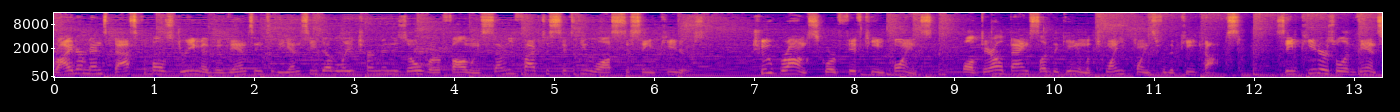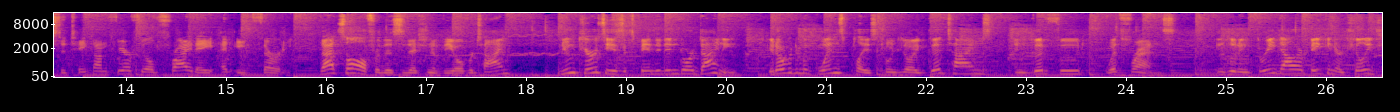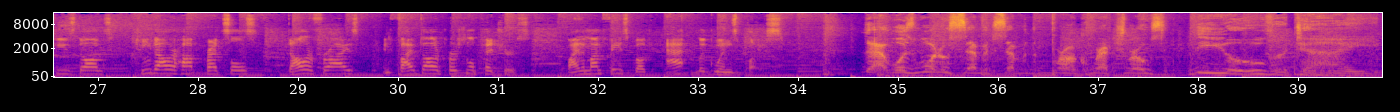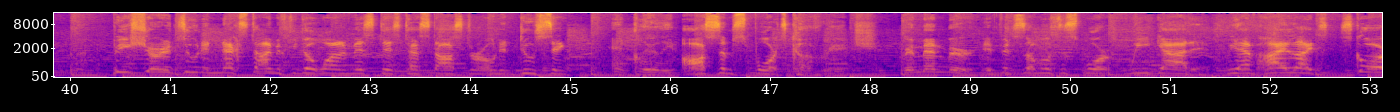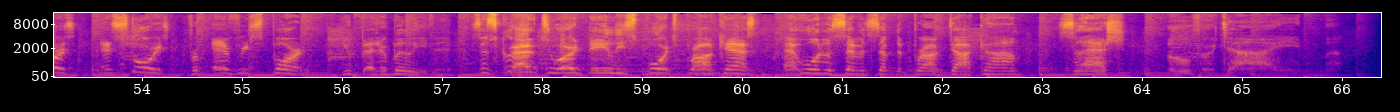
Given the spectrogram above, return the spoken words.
Rider men's basketball's dream of advancing to the NCAA tournament is over following a 75 60 loss to St. Peter's. Two Broncs scored 15 points, while Daryl Banks led the game with 20 points for the Peacocks. St. Peter's will advance to take on Fairfield Friday at 8:30. That's all for this edition of the Overtime. New Jersey has expanded indoor dining. Get over to McGuinn's Place to enjoy good times and good food with friends, including $3 bacon or chili cheese dogs, $2 hot pretzels, dollar fries, and $5 personal pitchers. Find them on Facebook at McGuinn's Place. That was 1077 The Bronx Retros, the overtime. Be sure to tune in next time if you don't want to miss this testosterone inducing and clearly awesome sports coverage. Remember, if it's almost a sport, we got it. We have highlights, scores, and stories from every sport. You better believe it. Subscribe to our daily sports broadcast at 1077thebronc.com slash overtime.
